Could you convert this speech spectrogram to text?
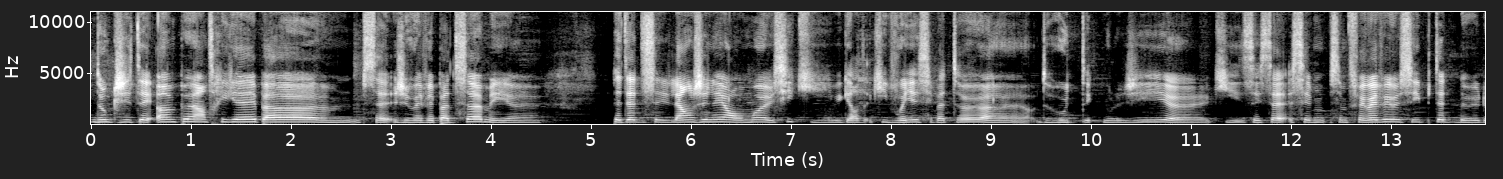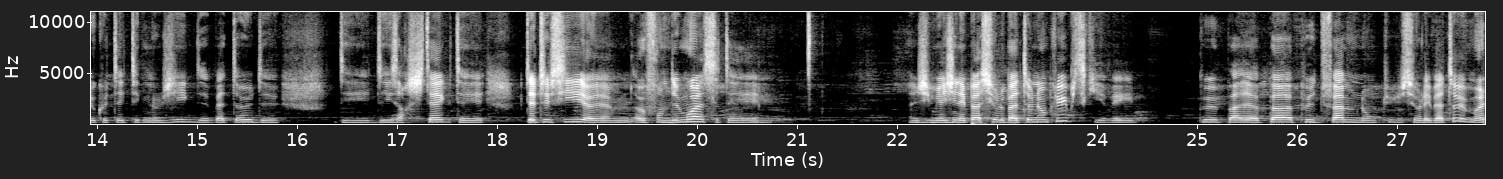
donc j'étais un peu intriguée, pas, je rêvais pas de ça, mais Peut-être c'est l'ingénieur en moi aussi qui regarde, qui voyait ces bateaux euh, de haute technologie, euh, qui c'est ça, ça me fait rêver aussi peut-être le, le, côté technologique des bateaux, de, des, des architectes peut-être aussi euh, au fond de moi c'était, j'imaginais pas sur le bateau non plus puisqu'il y avait peu pas pas peu de femmes non plus sur les bateaux. Moi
